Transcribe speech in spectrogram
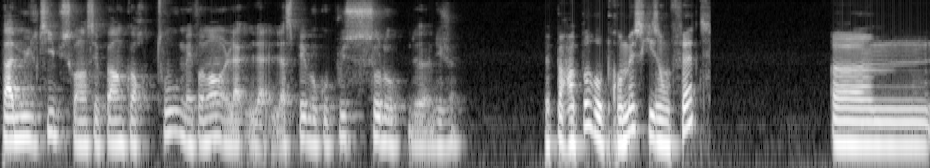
pas multi puisqu'on n'en sait pas encore tout, mais vraiment l'aspect beaucoup plus solo du jeu. par rapport aux promesses qu'ils ont faites, euh,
